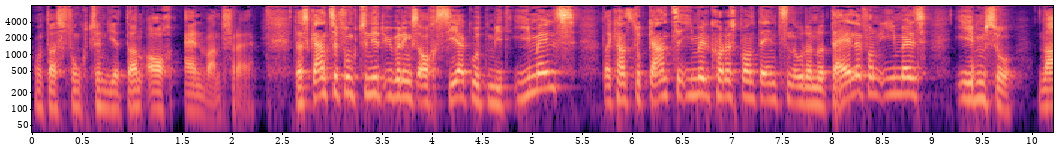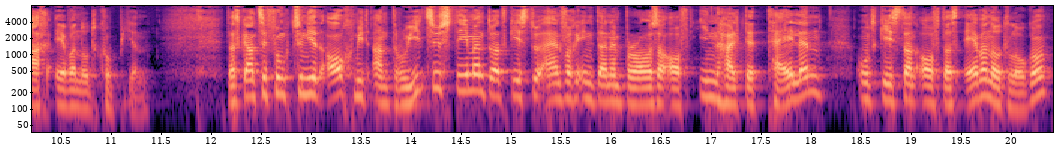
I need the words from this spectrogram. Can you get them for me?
und das funktioniert dann auch einwandfrei. Das Ganze funktioniert übrigens auch sehr gut mit E-Mails. Da kannst du ganze E-Mail-Korrespondenzen oder nur Teile von E-Mails ebenso nach Evernote kopieren. Das Ganze funktioniert auch mit Android-Systemen. Dort gehst du einfach in deinem Browser auf Inhalte teilen und gehst dann auf das Evernote-Logo.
